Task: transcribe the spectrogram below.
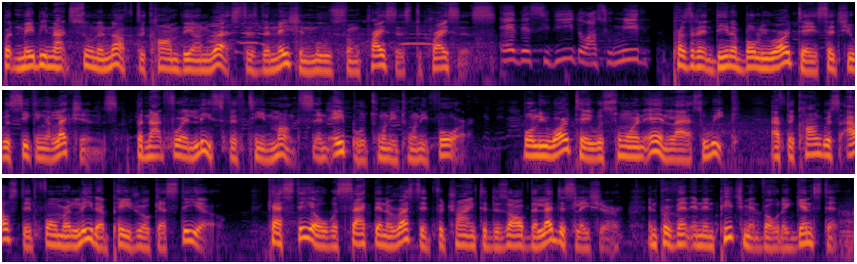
but maybe not soon enough to calm the unrest as the nation moves from crisis to crisis. President Dina Boluarte said she was seeking elections, but not for at least 15 months in April 2024. Boluarte was sworn in last week after Congress ousted former leader Pedro Castillo. Castillo was sacked and arrested for trying to dissolve the legislature and prevent an impeachment vote against him.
